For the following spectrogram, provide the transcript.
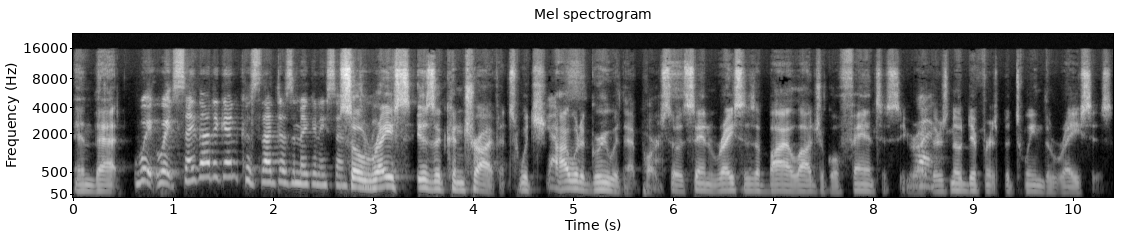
and that Wait, wait, say that again because that doesn't make any sense. so to me. race is a contrivance, which I would agree with that part. So it's saying race is a biological fantasy, right? Right. There's no difference between the races,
